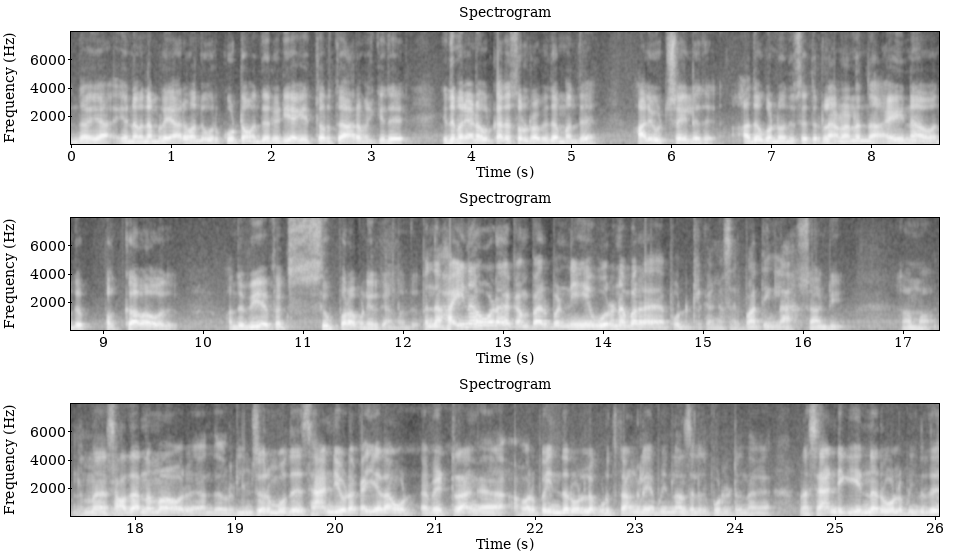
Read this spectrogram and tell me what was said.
இந்த யா- என்ன நம்மளை யாரும் வந்து ஒரு கூட்டம் வந்து ரெடியாகி துரத்த ஆரம்பிக்குது. இது மாதிரியான ஒரு கதை சொல்கிற விதம் வந்து ஹாலிவுட் ஸ்டைல் இது அதை கொண்டு வந்து சேர்த்துருக்கலாம். ஆனால் இந்த ஐநா வந்து பக்காவாக அது அந்த விஎஃப்எக்ஸ் சூப்பராக பண்ணியிருக்காங்க வந்து. இந்த ஹைனாவோட கம்பேர் பண்ணி ஒரு நபரை போட்டுட்ருக்காங்க சார். பார்த்தீங்களா? சாண்டி ஆமாம் நம்ம சாதாரணமாக ஒரு அந்த ஒரு லிம்ஸ் வரும்போது சாண்டியோட கையை தான் வெட்டுறாங்க. அவரை போய் இந்த ரோலில் கொடுத்துட்டாங்களே அப்படின்லாம் சிலர் போட்டுட்டு இருந்தாங்க ஆனால் சாண்டிக்கு என்ன ரோல் அப்படிங்கிறது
